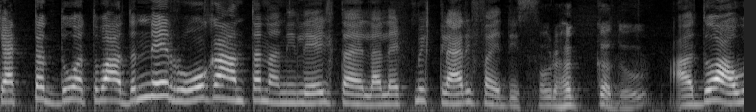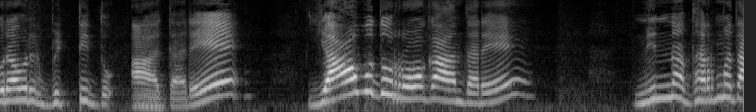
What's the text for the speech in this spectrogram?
ಕೆಟ್ಟದ್ದು ಅಥವಾ ಅದನ್ನೇ ರೋಗ ಅಂತ ನಾನಿಲ್ಲಿ ಹೇಳ್ತಾ ಇಲ್ಲ. ಲೆಟ್ ಮಿ ಕ್ಲಾರಿಫೈ ದಿಸ್ ಹಕ್ಕದು? ಅದು ಅವರವ್ರಿಗೆ ಬಿಟ್ಟಿದ್ದು. ಆದರೆ ಯಾವುದು ರೋಗ ಅಂದರೆ ನಿನ್ನ ಧರ್ಮದ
